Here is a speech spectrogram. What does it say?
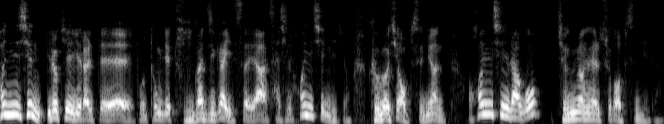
헌신 이렇게 얘기를 할 때 보통 이제 두 가지가 있어야 사실 헌신이죠. 그것이 없으면 헌신이라고 증명할 수가 없습니다.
